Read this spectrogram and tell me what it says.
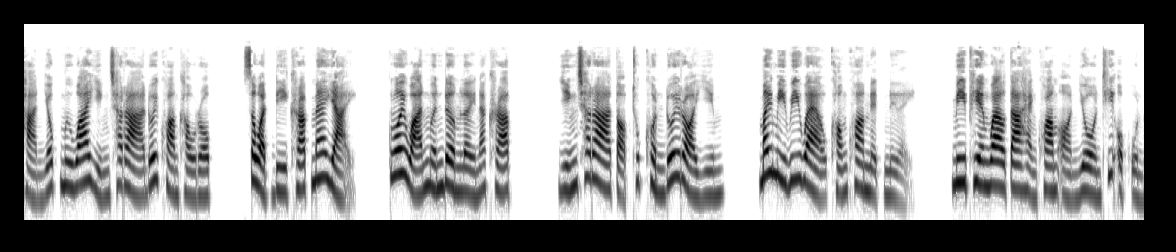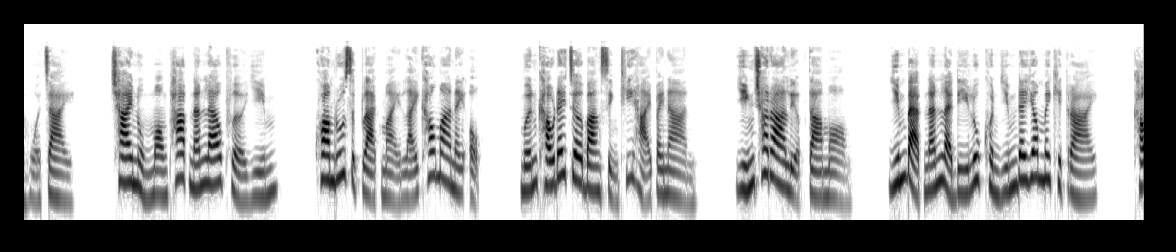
ผ่านยกมือไหว้หญิงชราด้วยความเคารพ สวัสดีครับแม่ใหญ่ กล้วยหวานเหมือนเดิมเลยนะครับ หญิงชราตอบทุกคนด้วยรอยยิ้ม ไม่มีวี่แววของความเหน็ดเหนื่อย มีเพียงแววตาแห่งความอ่อนโยนที่อบอุ่นหัวใจ ชายหนุ่มมองภาพนั้นแล้วเผลอยิ้ม ความรู้สึกแปลกใหม่ไหลเข้ามาในอก เหมือนเขาได้เจอบางสิ่งที่หายไปนาน หญิงชราเหลือบตามอง ยิ้มแบบนั้นแหละดีลูกคนยิ้มได้ย่อมไม่คิดร้าย เขา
